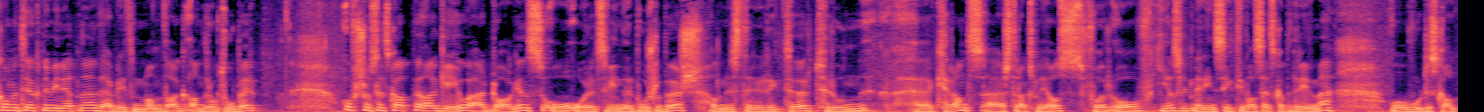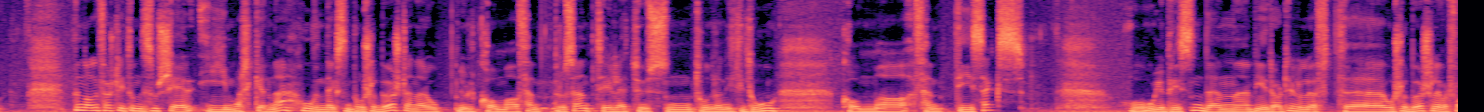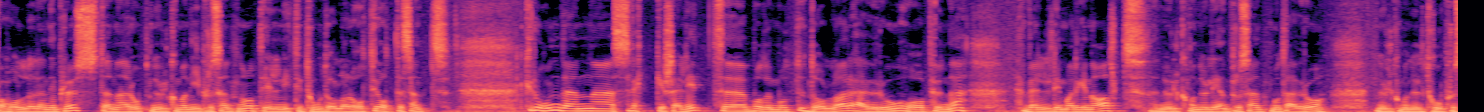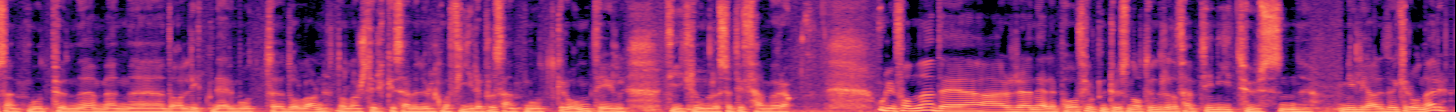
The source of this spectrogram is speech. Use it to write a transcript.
Velkommen til Økonominyhetene. Det er blitt mandag 2. oktober. Offshoreselskapet Argeo er dagens og årets vinner på Oslo Børs. Administrerende direktør Trond eh, Krantz er straks med oss for å gi oss litt mer innsikt i hva selskapet driver med, og hvor det skal. Men aller først litt om det som skjer i markedene. Hovedindeksen på Oslo Børs er opp 0,15% til 1292,56. Og oljeprisen den bidrar til å løfte Oslo Børs, eller i hvert fall holde den i pluss. Den er opp 0,9 nå, til 92 dollar og 88 cent. Kronen den eh, svekker seg litt, eh, både mot dollar, euro og pundet. Veldig marginalt. 0,01% mot euro, 0,02% mot pundet, men eh, da litt mer mot dollaren. Dollaren styrker seg med 0,4% mot kronen, til 10 kroner og 75 øre. Oljefondet er nede på 14 859 000 milliarder kroner.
